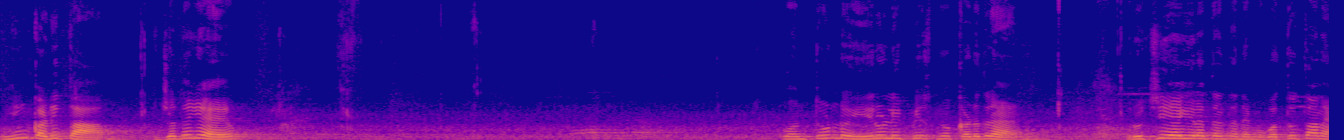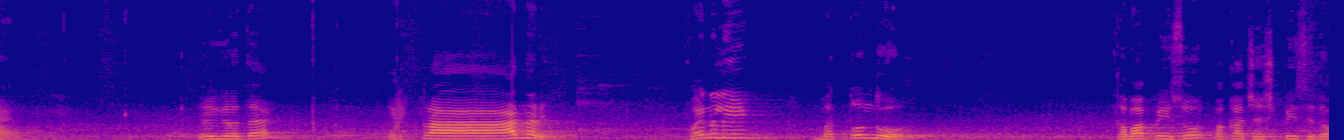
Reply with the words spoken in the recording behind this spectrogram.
ಹಿಂಗೆ ಕಡಿತಾ ಜೊತೆಗೆ ಒಂದು ತುಂಡು ಈರುಳ್ಳಿ ಪೀಸ್ನು ಕಡಿದ್ರೆ ರುಚಿ ಹೇಗಿರುತ್ತೆ ಅಂತ ನಿಮ್ಗೆ ಗೊತ್ತು ತಾನೆ? ಹೇಗಿರುತ್ತೆ? ಎಕ್ಸ್ಟ್ರಾನರಿ ಫೈನಲಿ ಮತ್ತೊಂದು ಕಬಾಬ್ ಪೀಸು ಪಕ್ಕ ಚೆಸ್ಟ್ ಪೀಸ್ ಇದು.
